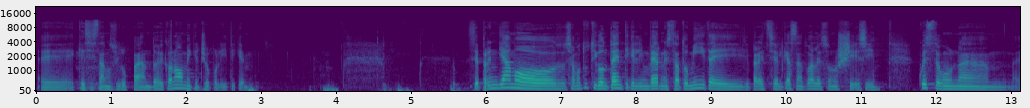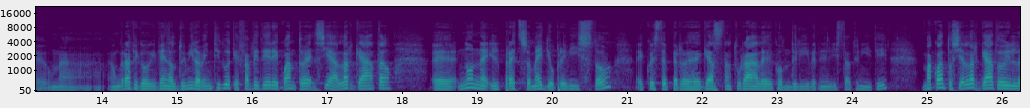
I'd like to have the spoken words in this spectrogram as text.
eh, che si stanno sviluppando economiche e geopolitiche. Se prendiamo, siamo tutti contenti che l'inverno è stato mite e i prezzi del gas naturale sono scesi. Questo è, una, è, una, è un grafico che viene dal 2022 che fa vedere quanto è, si è allargato eh, non il prezzo medio previsto, e questo è per gas naturale con delivery negli Stati Uniti, ma quanto si è allargato il,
